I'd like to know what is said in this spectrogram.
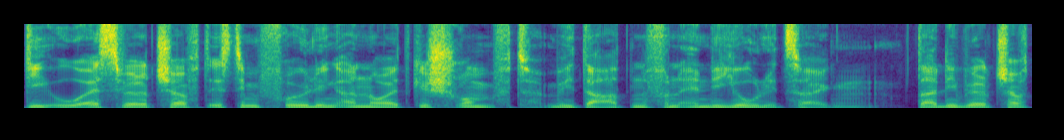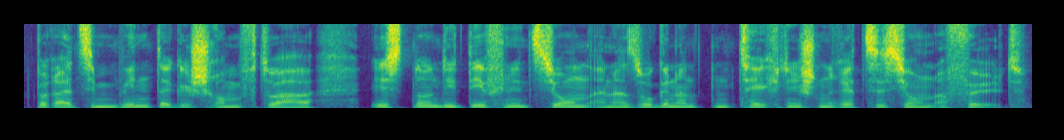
Die US-Wirtschaft ist im Frühling erneut geschrumpft, wie Daten von Ende Juli zeigen. Da die Wirtschaft bereits im Winter geschrumpft war, ist nun die Definition einer sogenannten technischen Rezession erfüllt.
